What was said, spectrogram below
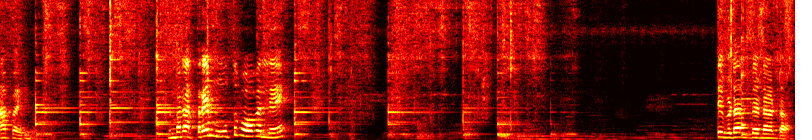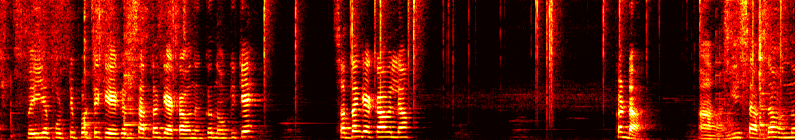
ആ ഞാൻ അത്രയും മൂത്ത് പോവല്ലേ? ഇവിടെ എന്താണ് കേട്ടോ പെയ്യ പൊട്ടി പൊട്ടി കേൾക്കുന്ന ശബ്ദം കേൾക്കാവോ? നിങ്ങൾക്ക് നോക്കിക്കേ. ശബ്ദം കേൾക്കാവല്ലോ. കണ്ടോ? ആ ഈ ശബ്ദം ഒന്ന്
